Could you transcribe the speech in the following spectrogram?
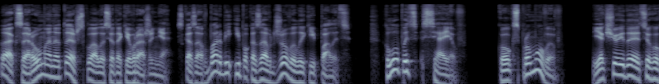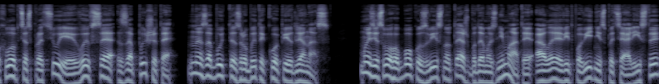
Так, сер, у мене теж склалося таке враження, сказав Барбі і показав Джо великий палець. Хлопець сяяв. Кокс промовив Якщо ідея цього хлопця спрацює, ви все запишете, не забудьте зробити копію для нас. Ми зі свого боку, звісно, теж будемо знімати, але відповідні спеціалісти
